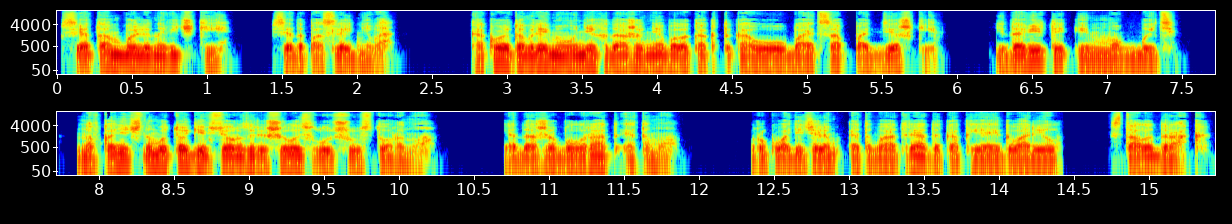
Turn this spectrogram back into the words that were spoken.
Все там были новички, все до последнего. Какое-то время у них даже не было как такового бойца поддержки. Ядовитый им мог быть, но в конечном итоге все разрешилось в лучшую сторону. Я даже был рад этому. Руководителем этого отряда, как я и говорил, стал Драк.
